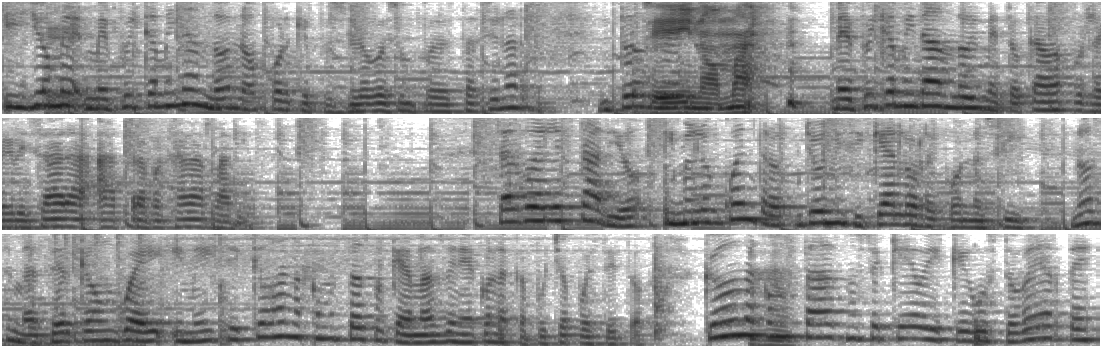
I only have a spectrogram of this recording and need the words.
Y yo me, fui caminando, ¿no? Porque pues luego es un puedo estacionarte. Entonces, sí, no más. Me fui caminando y me tocaba pues regresar a, trabajar a radio. Salgo del estadio y me lo encuentro. Yo ni siquiera lo reconocí. No, se me acerca un güey y me dice, ¿qué onda? ¿Cómo estás? Porque además venía con la capucha puestito. ¿Qué onda? ¿Cómo estás? No sé qué, oye, qué gusto verte.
